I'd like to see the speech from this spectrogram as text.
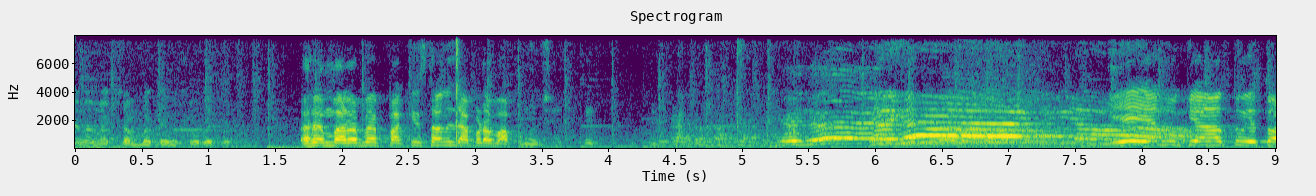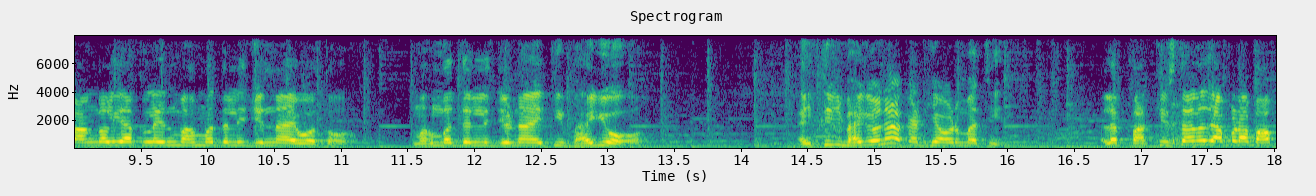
એના નકશા બતાવ્યું. શું કહે અરે મારા ભાઈ પાકિસ્તાન જ આપણા બાપનું છે. એ એનું ક્યાં હતું? એ તો આંગળિયાત લઈને મોહમ્મદ અલી જીના આવ્યો હતો. મોહમ્મદ અલી જીના અહીંથી ભાગ્યો. અહીંથી જ ભાગ્યો ને કાઠિયાવાડમાંથી. એટલે પાકિસ્તાન જ આપણા બાપ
